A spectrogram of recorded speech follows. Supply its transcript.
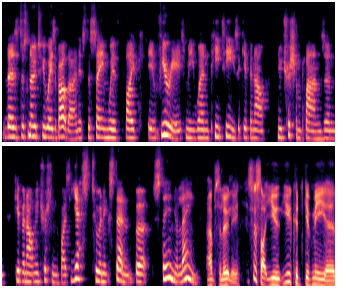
there's just no two ways about that. And it's the same with like, it infuriates me when PTs are giving out nutrition plans and giving out nutrition advice. Yes, to an extent, but stay in your lane. absolutely it's just like you you could give me a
